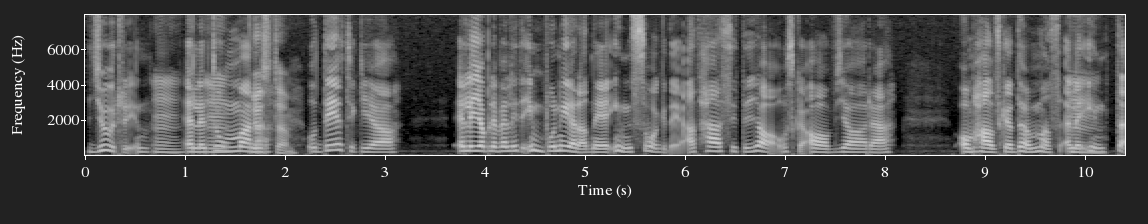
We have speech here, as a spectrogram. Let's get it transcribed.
juryn. Mm. Eller Mm. domarna. Just det. Och det tycker jag, eller jag blev väldigt imponerad när jag insåg det, att här sitter jag och ska avgöra om han ska dömas eller Mm. inte.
